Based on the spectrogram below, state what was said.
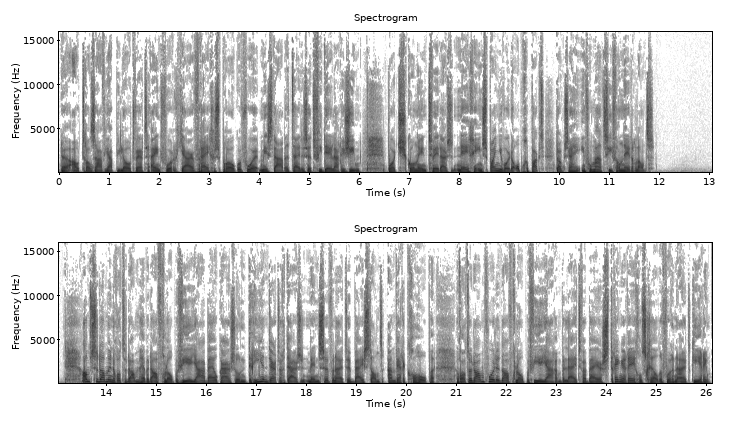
De oud-Transavia-piloot werd eind vorig jaar vrijgesproken voor misdaden tijdens het Fidela-regime. Potsch kon in 2009 in Spanje worden opgepakt dankzij informatie van Nederland. Amsterdam en Rotterdam hebben de afgelopen vier jaar bij elkaar zo'n 33.000 mensen vanuit de bijstand aan werk geholpen. Rotterdam voerde de afgelopen vier jaar een beleid waarbij er strenge regels gelden voor een uitkering.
